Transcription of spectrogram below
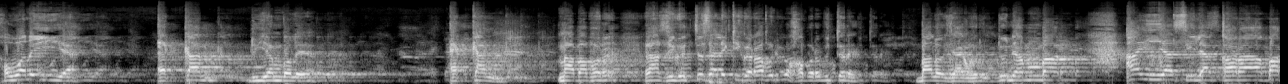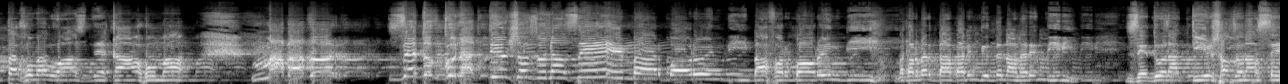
হওয়া নেই এক কান দুই আম বলে। এক কান। মা বাবার রাজি করতে চাইলে কি করা পড়িব খবরের ভিতরে? ভালো জাগর দুই নাম্বার, আইয়া সিলা করা বাতা ওয়াজ দেখা মা আত্মীয় স্বজন আছে, মার বড় ইন্দি বাফর বড় ইন্দি মাতার মার দাদার ইন্দি নানার ইন্দি যেদুন আত্মীয় স্বজন আছে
